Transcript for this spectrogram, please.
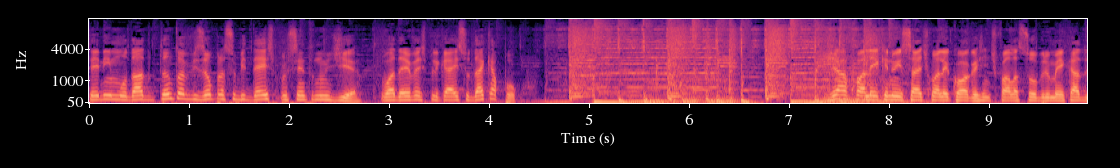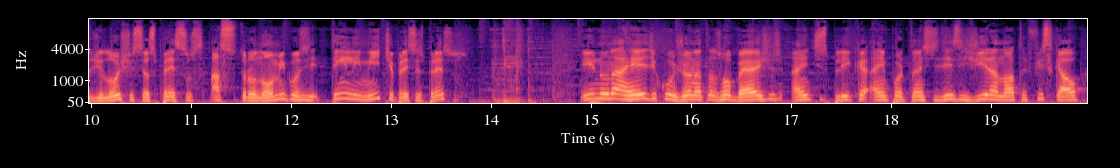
terem mudado tanto a visão para subir 10% no dia? O Adair vai explicar isso daqui a pouco. Já falei que no Insight com a Lecoga a gente fala sobre o mercado de luxo e seus preços astronômicos e tem limite para esses preços? E no Na Rede com Jonatas Roberges a gente explica a importância de exigir a nota fiscal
